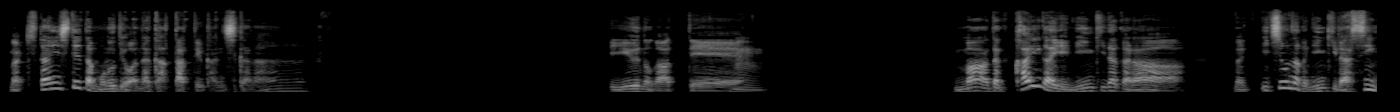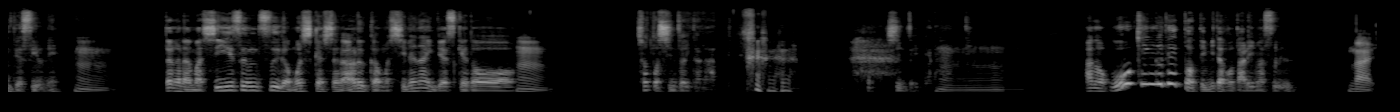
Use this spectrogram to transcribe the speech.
まあ期待してたものではなかったっていう感じかな。っていうのがあっあ。うて、ん。まあだから海外で人気だから、な一応なんか人気らしいんですよね。うん。だからまあシーズン2がもしかしたらあるかもしれないんですけどう、ん。ちょっとしんどいかなって。しんどいかうな。ん。あの、ウォーキングデッドって見たことあります？ない。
